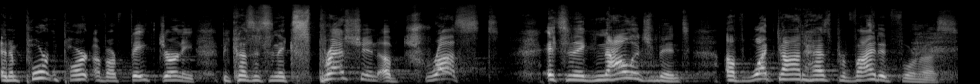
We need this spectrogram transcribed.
an important part of our faith journey because it's an expression of trust. It's an acknowledgement of what God has provided for us.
